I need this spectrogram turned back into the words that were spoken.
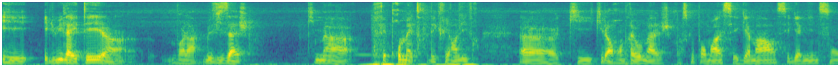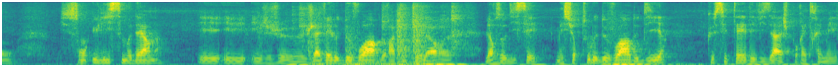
Et, lui, il a été voilà, le visage qui m'a fait promettre d'écrire un livre qui, qui, leur rendrait hommage. Parce que pour moi, ces gamins, ces gamines sont sont Ulysse moderne. Et, j'avais le devoir de raconter leurs odyssées, mais surtout le devoir de dire que c'était des visages pour être aimés,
